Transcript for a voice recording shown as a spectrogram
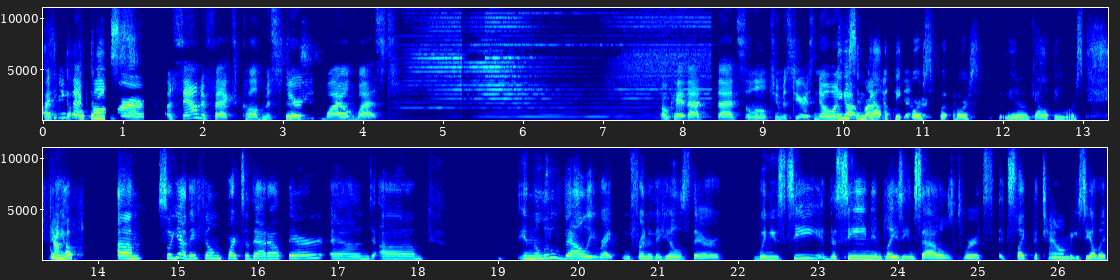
I, I think, think, the that opening for a sound effect called Mysterious yes. Wild West. Okay, that's that's a little too mysterious. No one maybe got some galloping horse, foot, horse, you know, galloping horse. Yeah. Anyhow, um, so yeah, they filmed parts of that out there, and um, in the little valley right in front of the hills there. When you see the scene in Blazing Saddles, where it's it's like the town, but you see all the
